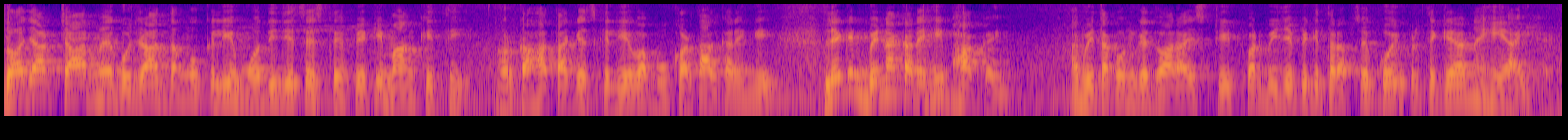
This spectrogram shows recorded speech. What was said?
2004 में गुजरात दंगों के लिए मोदी जी से इस्तीफे की मांग की थी और कहा था कि इसके लिए वह भूख हड़ताल करेंगी, लेकिन बिना करे ही भाग गई। अभी तक उनके द्वारा इस ट्वीट पर बीजेपी की तरफ़ से कोई प्रतिक्रिया नहीं आई है।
